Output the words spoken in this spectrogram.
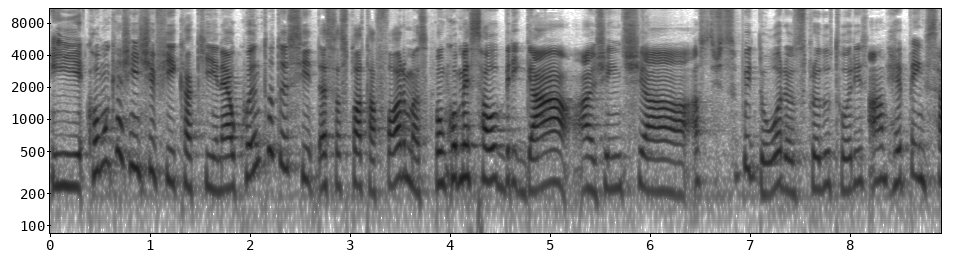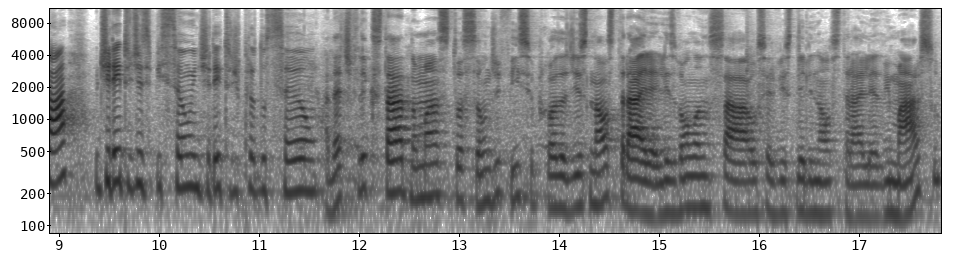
E como que a gente fica aqui, né? O quanto desse, dessas plataformas vão começar a obrigar a gente, a, as distribuidoras, os produtores, a repensar o direito de exibição e direito de produção. A Netflix está numa situação difícil por causa disso na Austrália. Eles vão lançar o serviço dele na Austrália em março.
